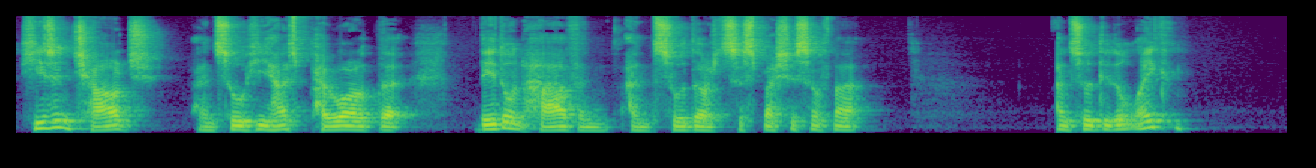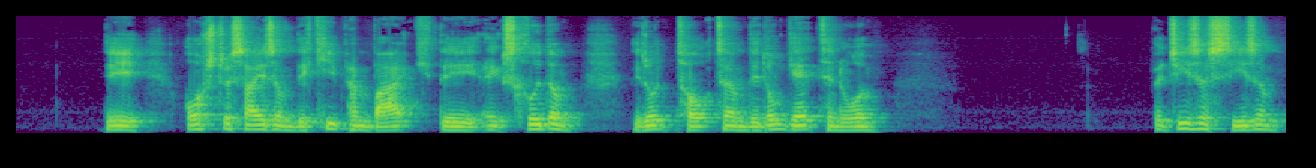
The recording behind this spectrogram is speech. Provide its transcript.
He's in charge, and so he has power that they don't have, and, and so they're suspicious of that. And so they don't like him. They ostracize him, they keep him back, they exclude him, they don't talk to him, they don't get to know him. But Jesus sees him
